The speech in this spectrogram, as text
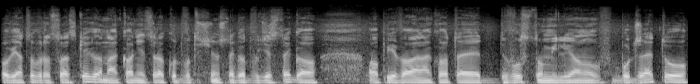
Powiatu Wrocławskiego na koniec roku 2020 opiewała na kwotę 200 milionów budżetu.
